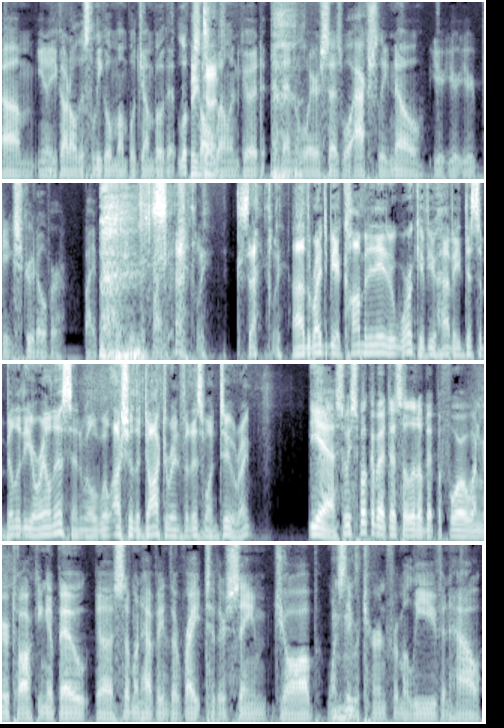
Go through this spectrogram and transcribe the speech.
Um, you know, you got all this legal mumbo jumbo that looks all well and good, and then the lawyer says, "Well, actually, no, you're you're, you're being screwed over by, by this language." exactly. Exactly. Uh, the right to be accommodated at work if you have a disability or illness, and we'll we'll usher the doctor in for this one too, right? Yeah. So we spoke about this a little bit before when we were talking about uh, someone having the right to their same job once mm-hmm. they return from a leave, and how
